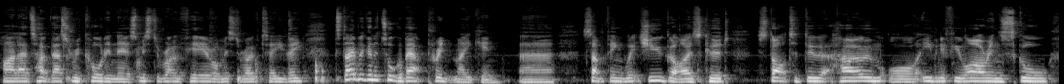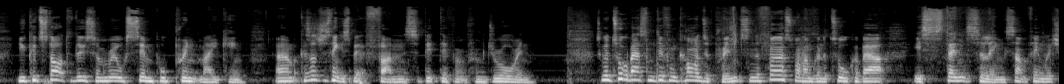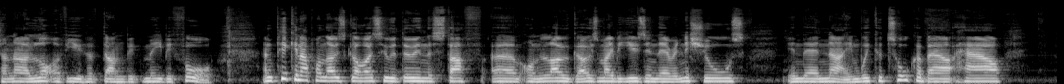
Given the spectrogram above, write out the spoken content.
Hi lads, hope that's recording there. It's Mr. Rofe here on Mr. Rofe TV. Today we're going to talk about printmaking, uh, something which you guys could start to do at home or even if you are in school, you could start to do some real simple printmaking because um, I just think it's a bit fun, it's a bit different from drawing. So I'm going to talk about some different kinds of prints and the first one I'm going to talk about is stenciling, something which I know a lot of you have done with me before. And picking up on those guys who are doing the stuff um, on logos, maybe using their initials, in their name, we could talk about how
